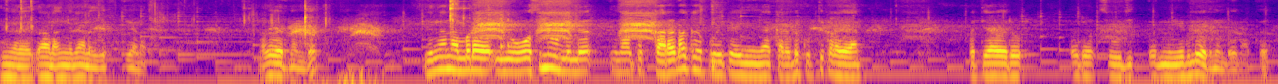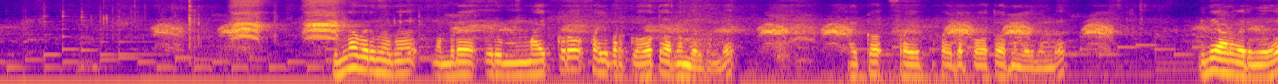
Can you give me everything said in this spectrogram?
ഇങ്ങനെ ഇതാണ് ഇങ്ങനെയാണ് ഇത് ഫിറ്റ് ചെയ്യണത്. അത് വരുന്നുണ്ട്. പിന്നെ നമ്മുടെ ഈ ഓസിനുള്ളിൽ ഇതിനകത്ത് കരടൊക്കെ പോയി കഴിഞ്ഞ് കഴിഞ്ഞാൽ കരട് കുത്തിക്കളയാൻ പറ്റിയ ഒരു ഒരു സൂചി ഒരു നീഡിൽ വരുന്നുണ്ട് ഇതിനകത്ത്. പിന്നെ വരുന്നത് നമ്മുടെ ഒരു മൈക്രോ ഫൈബർ ക്ലോത്ത് ഒരെണ്ണം വരുന്നുണ്ട്. മൈക്രോ ഫൈബർ ക്ലോത്ത് ഒരെണ്ണം വരുന്നുണ്ട്. ഇനിയാണ് വരുന്നത്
